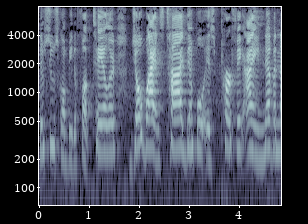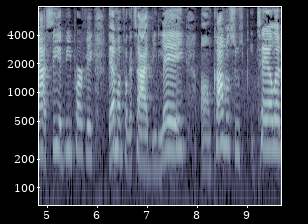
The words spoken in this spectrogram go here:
Them suits gonna be the fuck tailored. Joe Biden's tie dimple is perfect. I ain't never not see it be perfect. That motherfucker tie be laid. Um, Kamala's suits be tailored.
